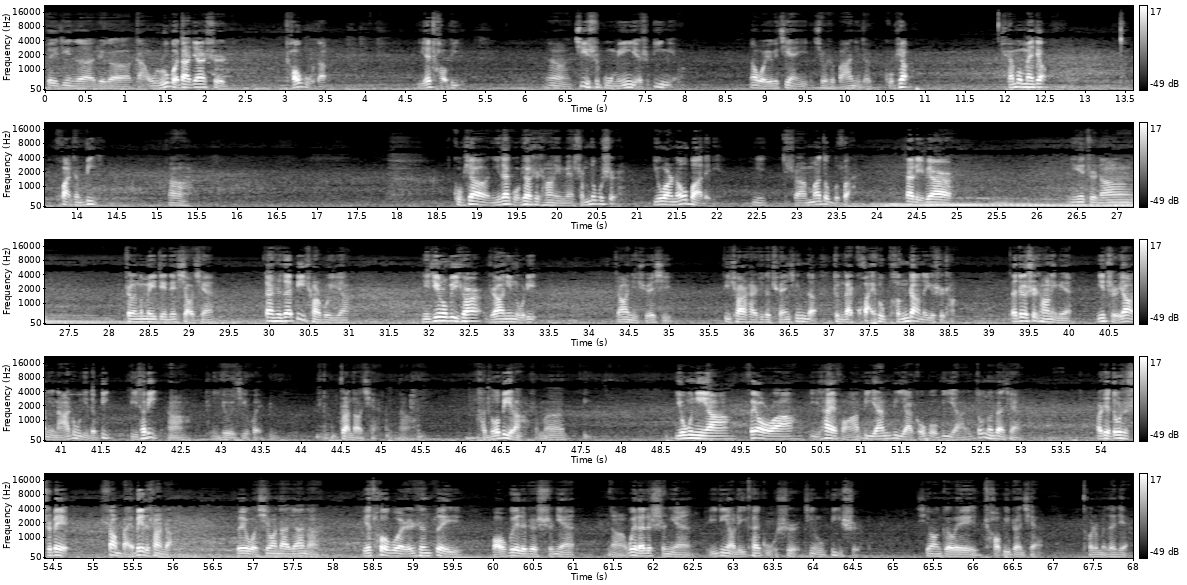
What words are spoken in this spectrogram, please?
最近的这个感悟，如果大家是炒股的，也炒币，嗯，既是股民也是币民，那我有个建议，就是把你的股票全部卖掉，换成币，啊，股票你在股票市场里面什么都不是，You are nobody，你什么都不算，在里边儿你只能挣那么一点点小钱。但是在币圈不一样，你进入币圈，只要你努力，只要你学习，币圈还是一个全新的、正在快速膨胀的一个市场。在这个市场里面，你只要你拿住你的币，比特币啊，你就有机会赚到钱啊。很多币了，什么币，Uni 啊、Fail 啊、以太坊啊、BNB 啊、狗狗币啊，都能赚钱，而且都是十倍、上百倍的上涨。所以我希望大家呢，别错过人生最。宝贵的这十年，啊，未来的十年一定要离开股市，进入币市。希望各位炒币赚钱，同志们再见。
